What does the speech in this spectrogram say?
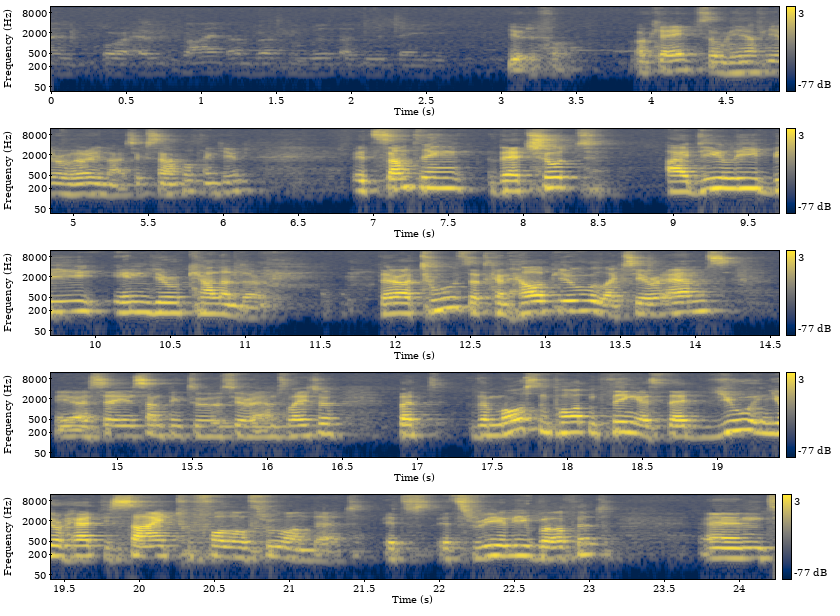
and for every client I'm working with, I do it daily. Beautiful. Okay, so we have here a very nice example. Thank you. It's something that should ideally be in your calendar. There are tools that can help you, like CRMs. Maybe I say something to CRMs later. But the most important thing is that you in your head decide to follow through on that. It's, it's really worth it. And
